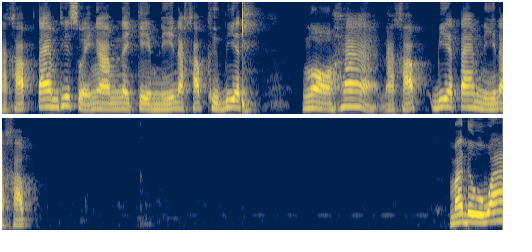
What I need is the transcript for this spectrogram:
นะครับแต้มที่สวยงามในเกมนี้นะครับ คือเบี้ยงอ5นะครับเบี้ยแต้มนี้นะครับ มาดูว่า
